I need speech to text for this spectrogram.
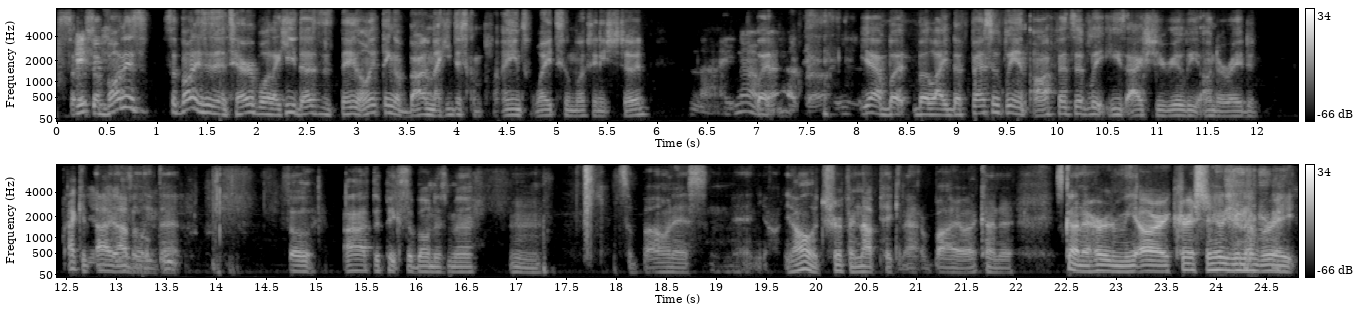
So? Sabonis Sabonis isn't terrible. Like he does this thing. The only thing about him, like he just complains way too much than he should. Nah, he's not But- bad, bro. He's- Yeah, but but like defensively and offensively, he's actually really underrated. I can Yeah, I, I he's believe that. So I have to pick Sabonis, man. Mm. It's a bonus. Man, y'all, y'all are tripping not picking Adebayo. That kind of it's kind of hurting me. All right, Christian, who's your number eight?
